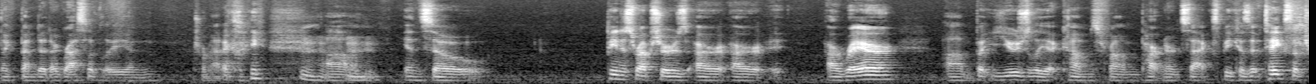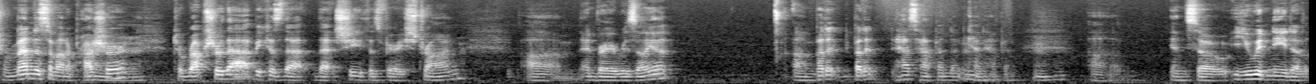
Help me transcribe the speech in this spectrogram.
like bend it aggressively and traumatically. Mhm, Um, And so penis ruptures are are are rare, um, but usually it comes from partnered sex because it takes a tremendous amount of pressure Mhm. to rupture that because that that sheath is very strong um, and very resilient. Um, but it but it has happened and can Mhm. happen. Mhm. Um, and so you would need a,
